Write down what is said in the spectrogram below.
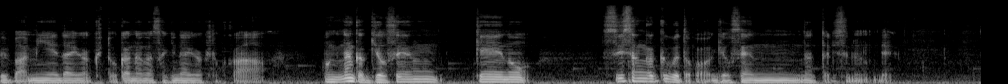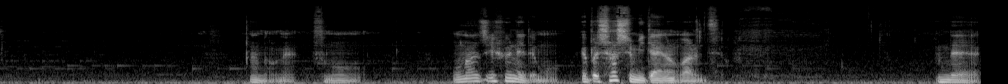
例えば三重大学とか長崎大学とかなんか漁船系の水産学部とかは漁船だったりするのでなんだろうねその同じ船でもやっぱり車種みたいなのがあるんですよ。で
